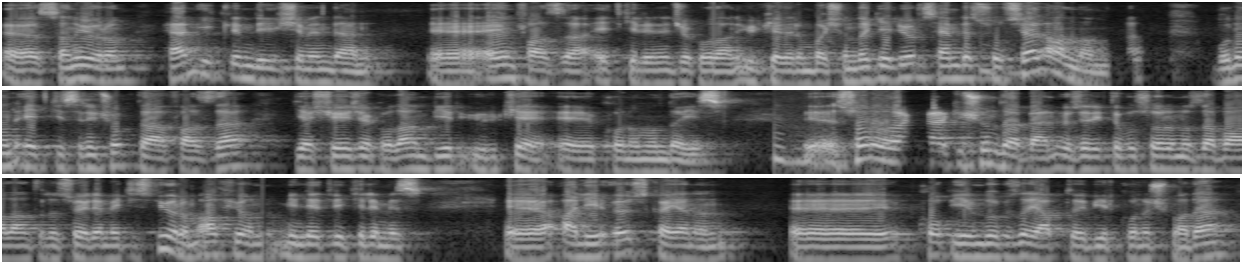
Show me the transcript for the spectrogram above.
e, sanıyorum hem iklim değişiminden e, en fazla etkilenecek olan ülkelerin başında geliyoruz hem de sosyal anlamda bunun etkisini çok daha fazla yaşayacak olan bir ülke e, konumundayız. E, son olarak belki şunu da ben özellikle bu sorunuzla bağlantılı söylemek istiyorum. Afyon milletvekilimiz e, Ali Özkaya'nın e, COP29'da yaptığı bir konuşmada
